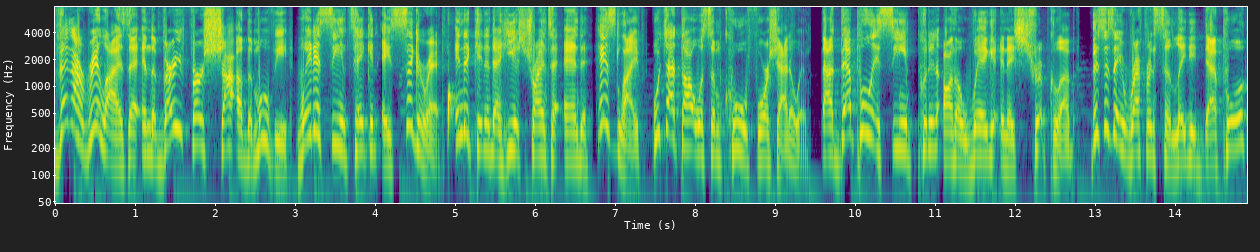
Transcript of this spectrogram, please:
Then I realized that in the very first shot of the movie, Wade is seen taking a cigarette, indicating that he is trying to end his life, which I thought was some cool foreshadowing. Now, Deadpool is seen putting on a wig in a strip club. This is a reference to Lady Deadpool,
